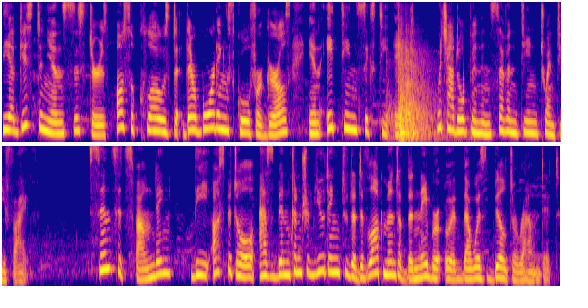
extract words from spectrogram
the Augustinian sisters also closed their boarding school for girls in 1868, which had opened in 1725. Since its founding, the hospital has been contributing to the development of the neighborhood that was built around it.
